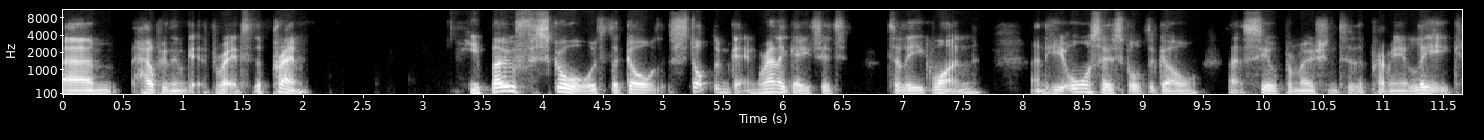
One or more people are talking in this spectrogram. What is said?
um, helping them get promoted to the Prem. He both scored the goal that stopped them getting relegated to League One, and he also scored the goal that sealed promotion to the Premier League.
